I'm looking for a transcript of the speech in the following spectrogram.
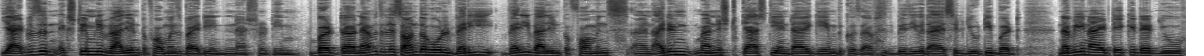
Yeah, it was an extremely valiant performance by the Indian national team. But uh, nevertheless, on the whole, very, very valiant performance. And I didn't manage to catch the entire game because I was busy with ISL duty. But Naveen, I take it that you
